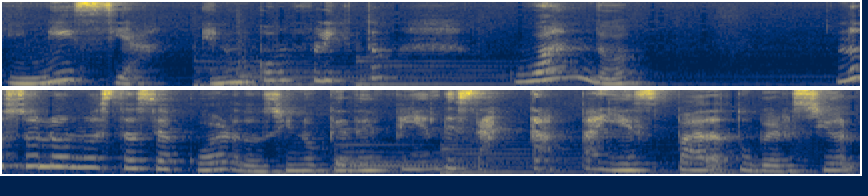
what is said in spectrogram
inicia en un conflicto cuando no solo no estás de acuerdo, sino que defiendes a capa y espada tu versión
